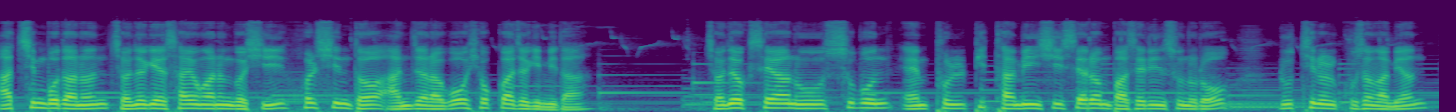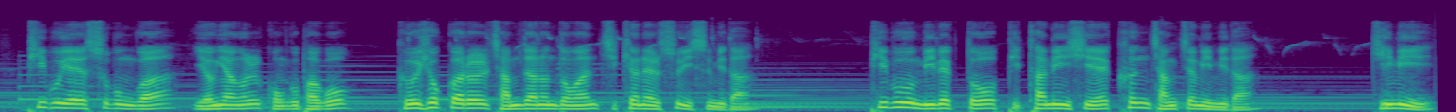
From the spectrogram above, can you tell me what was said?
아침보다는 저녁에 사용하는 것이 훨씬 더 안전하고 효과적입니다. 저녁 세안 후 수분 앰플 비타민C 세럼 바세린 순으로 루틴을 구성하면 피부에 수분과 영양을 공급하고 그 효과를 잠자는 동안 지켜낼 수 있습니다. 피부 미백도 비타민C의 큰 장점입니다. 기미,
